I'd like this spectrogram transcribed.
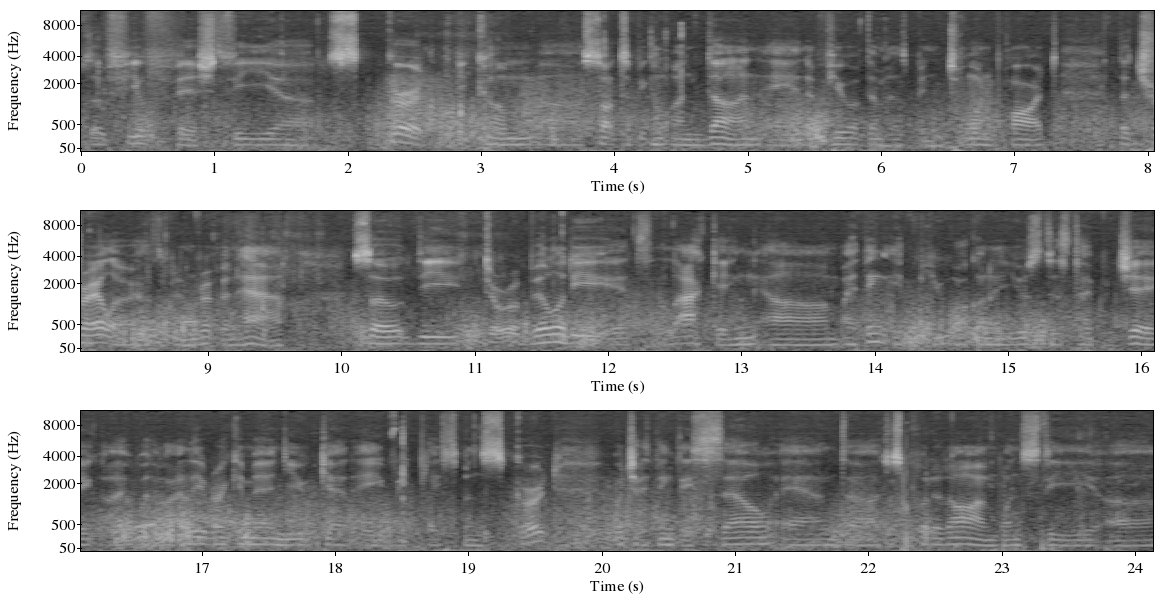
After a few fish, the uh, skirt become uh, start to become undone, and a few of them has been torn apart. The trailer has been ripped in half. So the durability it's lacking. Um, I think if you are going to use this type of jig, I would highly recommend you get a replacement skirt, which I think they sell, and uh, just put it on once the uh,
